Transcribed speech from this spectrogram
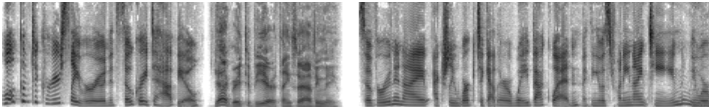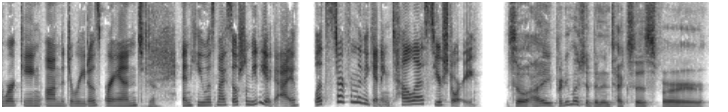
Welcome to Career Slay, Varun. It's so great to have you. Yeah, great to be here. Thanks for having me. So Varun and I actually worked together way back when. I think it was 2019. We mm-hmm. were working on the Doritos brand, yeah. and he was my social media guy. Let's start from the beginning. Tell us your story. So I pretty much have been in Texas for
